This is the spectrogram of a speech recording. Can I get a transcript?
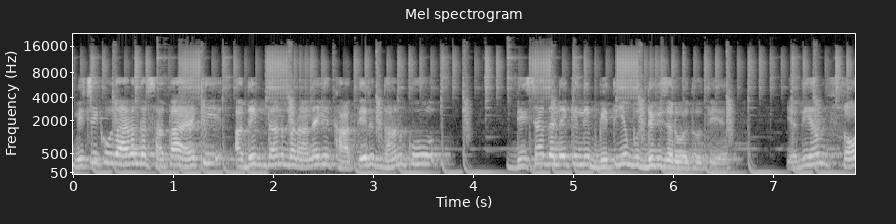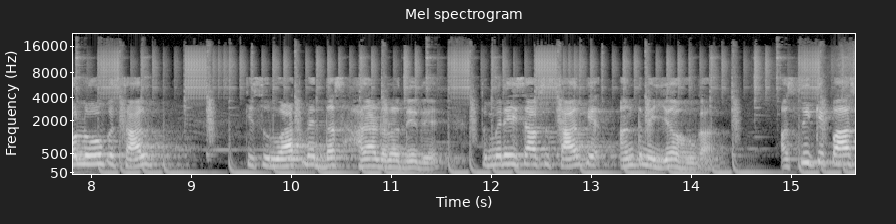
नीचे का उदाहरण दर्शाता है कि अधिक धन बनाने की खातिर धन को दिशा देने के लिए वित्तीय बुद्धि की ज़रूरत होती है। यदि हम 100 लोगों को साल की शुरुआत में दस हज़ार डॉलर दे दे तो मेरे हिसाब से साल के अंत में यह होगा। अस्सी के पास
